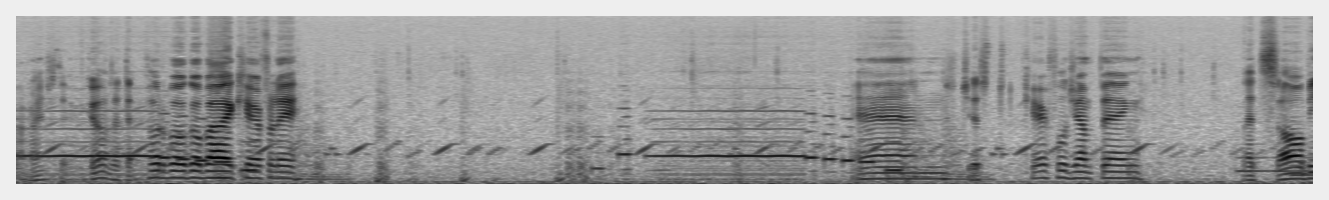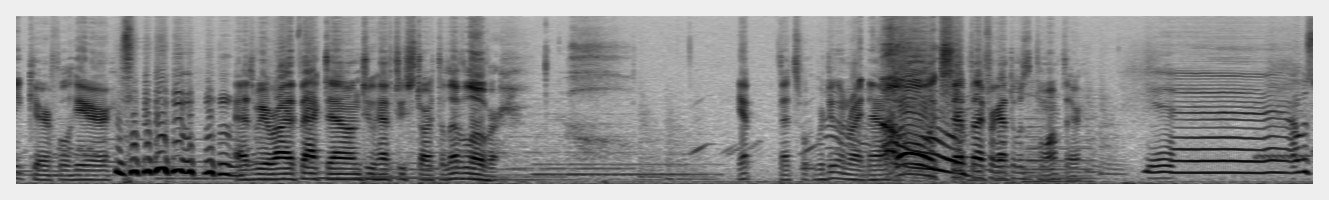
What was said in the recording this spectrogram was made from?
Alright, there we go. Let that Podoboo go by carefully. And just careful jumping. Let's all be careful here. as we arrive back down to have to start the level over. Yep, that's what we're doing right now. Oh, except I forgot there was a thwomp there. Yeah, I was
